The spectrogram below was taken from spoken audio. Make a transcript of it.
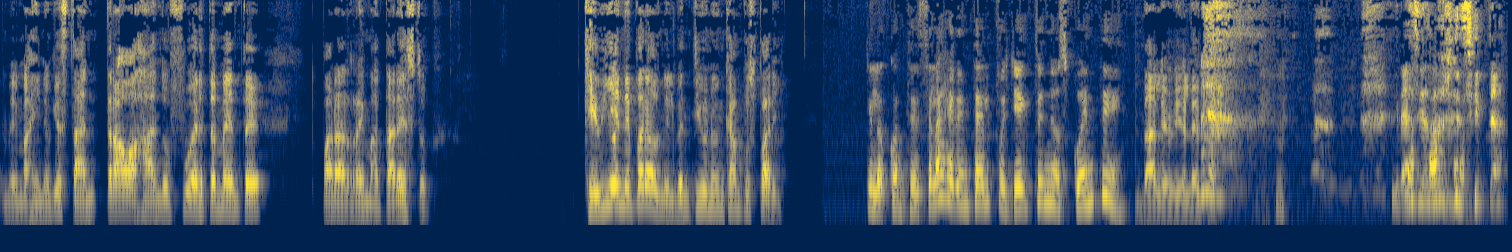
Me imagino que están trabajando fuertemente para rematar esto. ¿Qué viene para 2021 en Campus Party? Que lo conteste la gerente del proyecto y nos cuente. Dale, Violeta. Gracias, Maricita.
